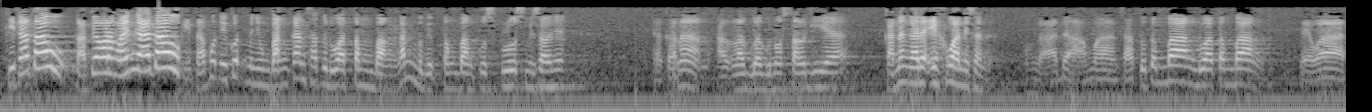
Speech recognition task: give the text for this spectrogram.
Kita tahu, tapi orang lain nggak tahu. Kita pun ikut menyumbangkan satu dua tembang kan begitu tembang plus plus misalnya. Ya karena lagu-lagu nostalgia, karena nggak ada ikhwan di sana. Oh, nggak ada aman. Satu tembang, dua tembang, lewat.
